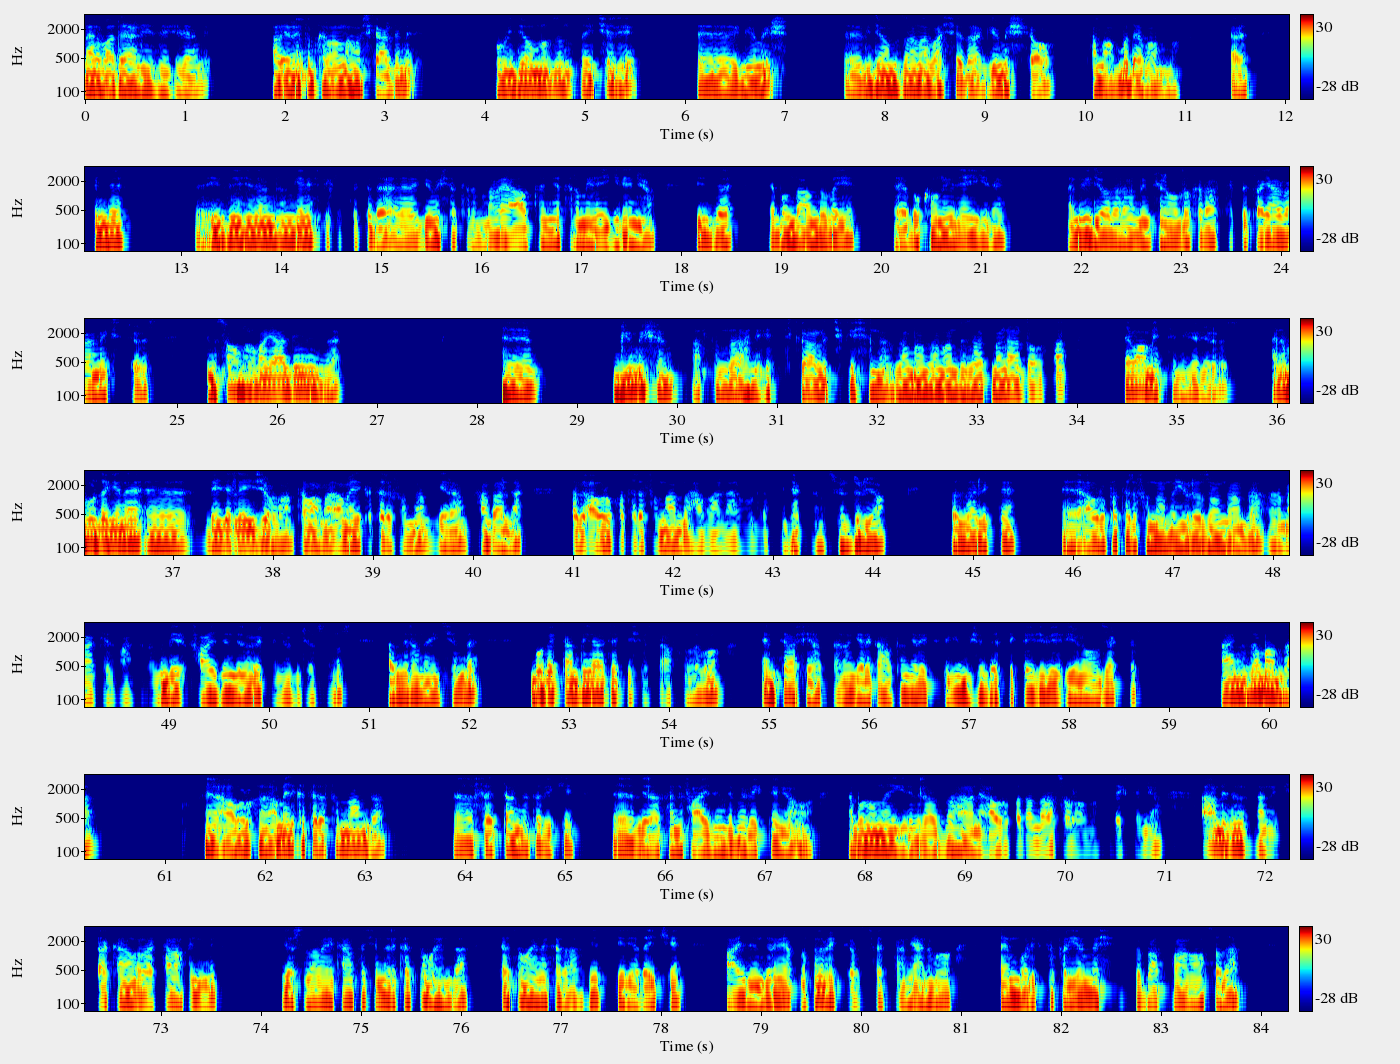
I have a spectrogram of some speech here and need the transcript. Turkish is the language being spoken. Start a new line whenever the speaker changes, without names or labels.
Merhaba değerli izleyicilerimiz. Para Yönetim kanalına hoş geldiniz. Bu videomuzun içeriği e, gümüş. E, videomuzun ana başlığı da gümüş show tamam mı devam mı? Evet. Şimdi e, izleyicilerimizin geniş bir kitlesi de e, gümüş yatırımına veya altın yatırımıyla ilgileniyor. Biz de e, bundan dolayı e, bu konuyla ilgili yani videolara mümkün olduğu kadar sıklıkla yer vermek istiyoruz. Şimdi son duruma geldiğimizde e, gümüşün aslında hani istikrarlı çıkışını zaman zaman düzeltmeler de olsa devam ettiğini görüyoruz. Hani burada gene e, belirleyici olan tamamen Amerika tarafından gelen haberler. Tabii Avrupa tarafından da haberler burada sıcaklığını sürdürüyor. Özellikle e, Avrupa tarafından da Eurozone'dan da e, Merkez Bankalarının bir faiz indirimi bekleniyor biliyorsunuz Haziran ayı içinde. Bu beklenti gerçekleşirse aslında bu emtia fiyatlarının gerek altın gerekse gümüşü destekleyici bir yönü olacaktır. Aynı zamanda e, Avrupa, Amerika tarafından da e, Fed'den de tabii ki e, biraz hani faiz indirme bekleniyor ama e, bununla ilgili biraz daha hani Avrupa'dan daha sonra olması bekleniyor. Ama bizim hani kişisel kanal olarak tahminimiz biliyorsunuz Amerikan seçimleri Kasım ayında Kasım ayına kadar biz bir ya da iki faiz indirimi yapmasını bekliyoruz Fed'den. Yani bu sembolik 0.25 bas puan olsa da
